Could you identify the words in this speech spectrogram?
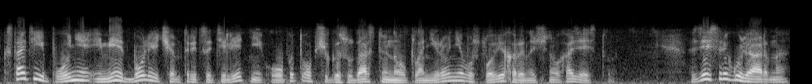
Кстати, Япония имеет более чем 30-летний опыт общегосударственного планирования в условиях рыночного хозяйства. Здесь регулярно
